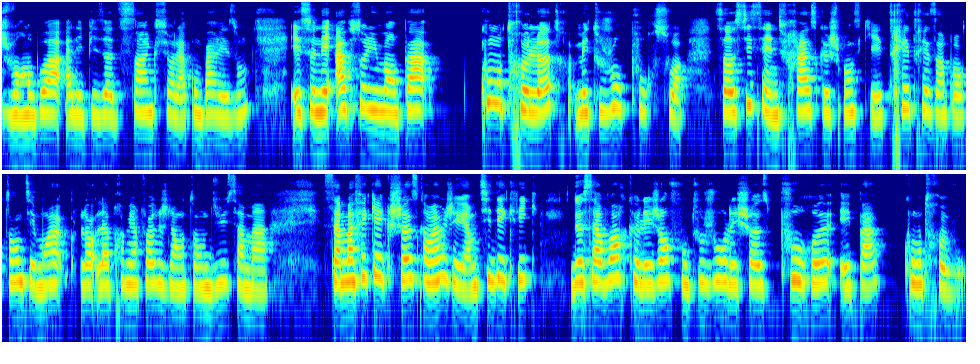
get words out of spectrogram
Je vous renvoie à l'épisode 5 sur la comparaison. Et ce n'est absolument pas contre l'autre, mais toujours pour soi. Ça aussi, c'est une phrase que je pense qui est très très importante. Et moi, la première fois que je l'ai entendue, ça m'a, ça m'a fait quelque chose quand même. J'ai eu un petit déclic de savoir que les gens font toujours les choses pour eux et pas contre vous.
